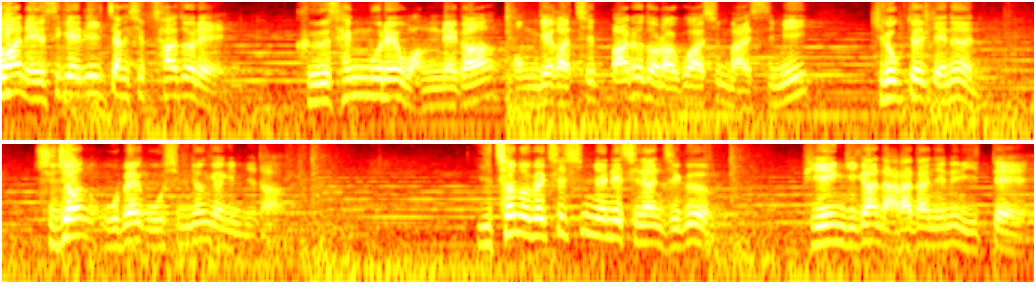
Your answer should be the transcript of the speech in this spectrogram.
또한 에스겔 1장 14절에 그 생물의 왕래가 번개같이 빠르더라고 하신 말씀이 기록될 때는 주전 550년경입니다. 2570년이 지난 지금 비행기가 날아다니는 이때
